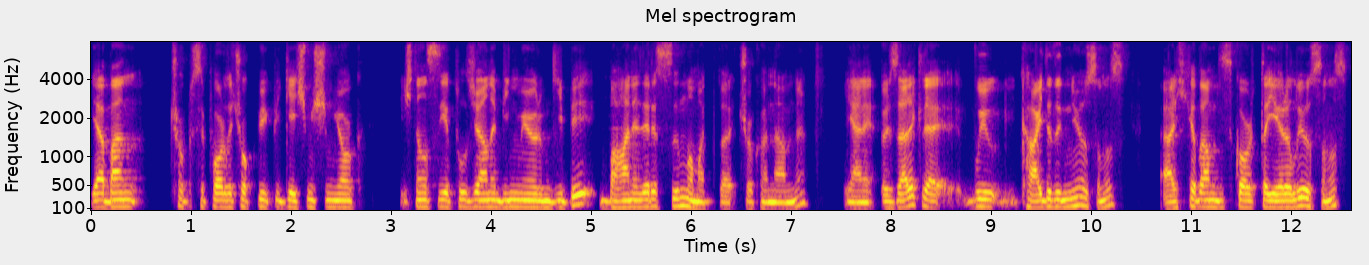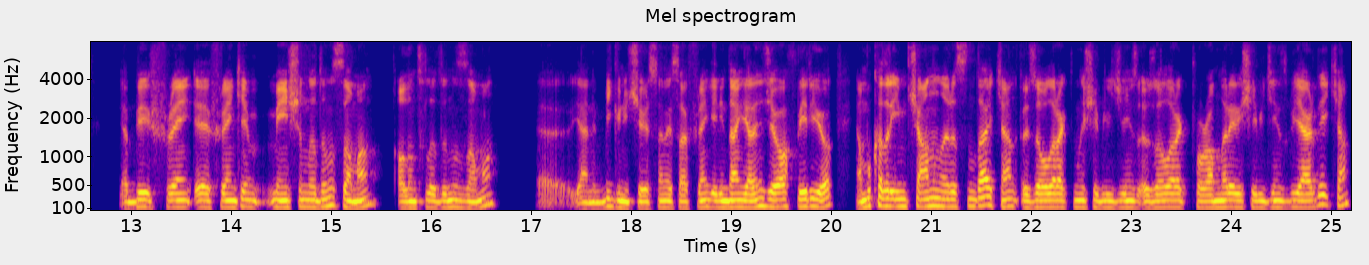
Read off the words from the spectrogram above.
ya ben çok sporda çok büyük bir geçmişim yok işte nasıl yapılacağını bilmiyorum gibi bahanelere sığınmamak da çok önemli. Yani özellikle bu kaydı dinliyorsanız erkek adam Discord'da yer alıyorsanız ya bir Frank, e, Frank'e mentionladığınız zaman, alıntıladığınız zaman e, yani bir gün içerisinde mesela Frank elinden geldiğince cevap veriyor. Yani bu kadar imkanın arasındayken özel olarak tanışabileceğiniz, özel olarak programlara erişebileceğiniz bir yerdeyken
